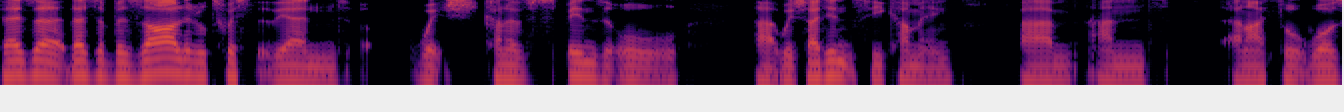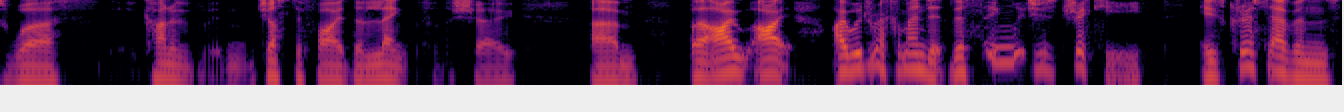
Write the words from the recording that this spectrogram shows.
there's a there's a bizarre little twist at the end which kind of spins it all uh, which I didn't see coming, um, and and I thought was worth kind of justified the length of the show. Um, but I, I I would recommend it. The thing which is tricky is Chris Evans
